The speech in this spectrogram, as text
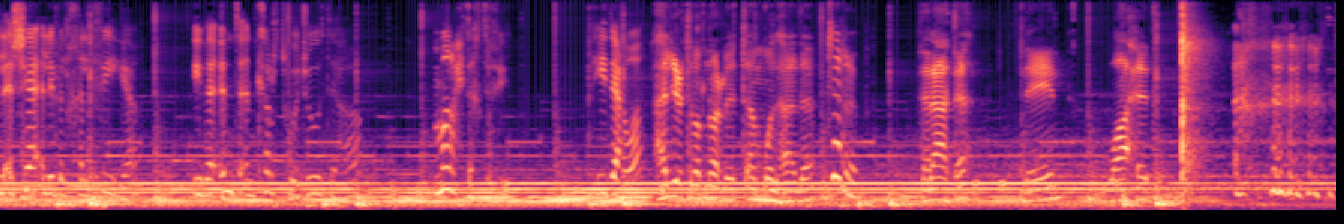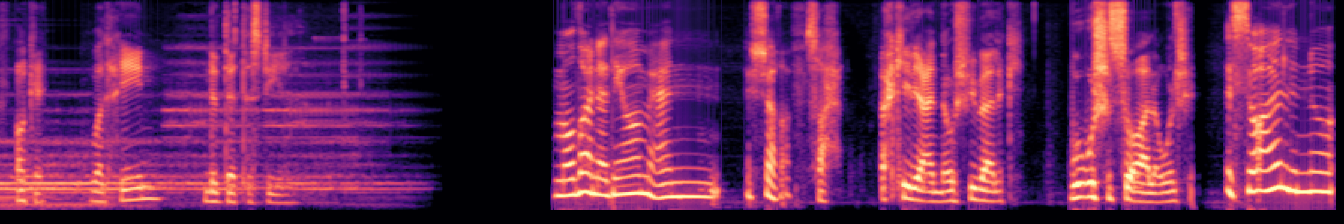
الأشياء اللي بالخلفية إذا أنت أنكرت وجودها ما راح تختفي. هي دعوة. هل يعتبر نوع من التأمل هذا؟ جرب. ثلاثة اثنين واحد. أوكي. والحين نبدأ التسجيل. موضوعنا اليوم عن الشغف. صح. احكي لي عنه وش في بالك؟ وش السؤال أول شيء؟ السؤال إنه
